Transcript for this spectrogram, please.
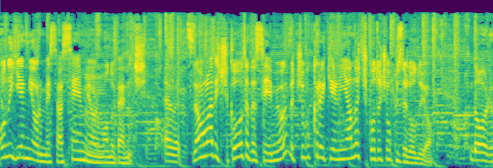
Onu yemiyorum mesela sevmiyorum onu ben hiç. Evet Normalde çikolata da sevmiyorum da çubuk krakerinin yanında çikolata çok güzel oluyor. doğru.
